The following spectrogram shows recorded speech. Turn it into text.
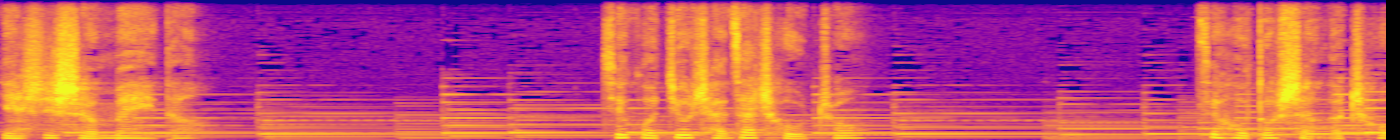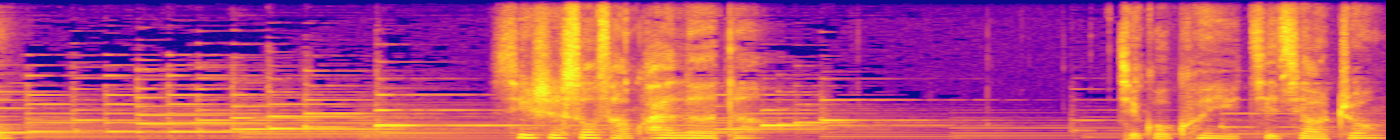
也是审美的，结果纠缠在丑中，最后都省了丑。心是收藏快乐的，结果困于计较中，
